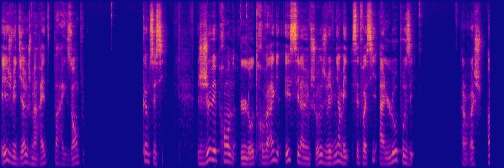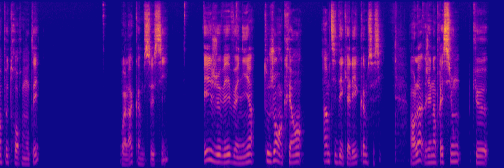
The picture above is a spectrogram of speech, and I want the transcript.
Et je vais dire que je m'arrête, par exemple, comme ceci. Je vais prendre l'autre vague, et c'est la même chose. Je vais venir, mais cette fois-ci, à l'opposé. Alors là, je suis un peu trop remonté. Voilà, comme ceci. Et je vais venir toujours en créant un petit décalé comme ceci. Alors là, j'ai l'impression que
